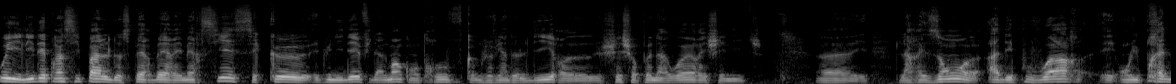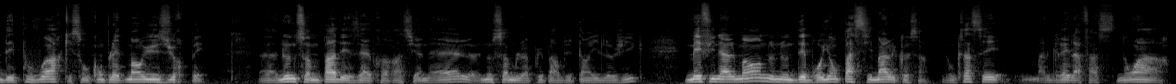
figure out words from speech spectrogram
Oui, l'idée principale de Sperber et Mercier, c'est que est une idée finalement qu'on trouve, comme je viens de le dire, euh, chez Schopenhauer et chez Nietzsche. Euh, la raison euh, a des pouvoirs et on lui prête des pouvoirs qui sont complètement usurpés. Euh, nous ne sommes pas des êtres rationnels, nous sommes la plupart du temps illogiques, mais finalement nous nous débrouillons pas si mal que ça. Donc ça c'est malgré la face noire.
